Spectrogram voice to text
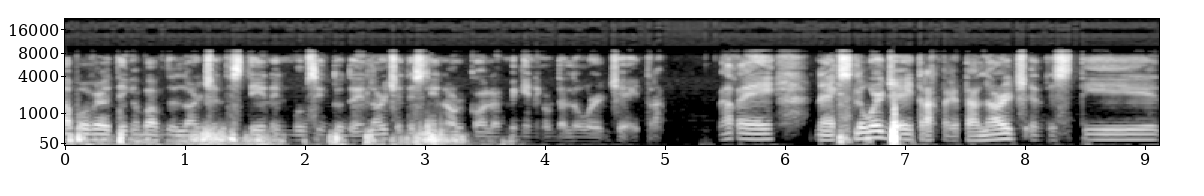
up of everything above the large intestine and moves into the large intestine or colon, beginning of the lower GI tract. Okay, next, lower GI tract na kita, large intestine,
